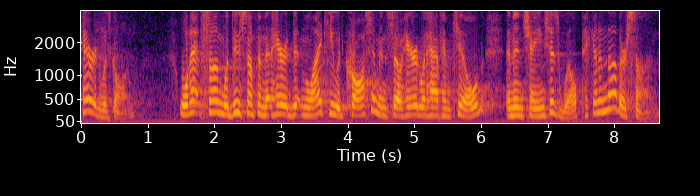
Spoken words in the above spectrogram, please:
Herod was gone. Well, that son would do something that Herod didn't like. He would cross him, and so Herod would have him killed and then change his will, picking another son.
